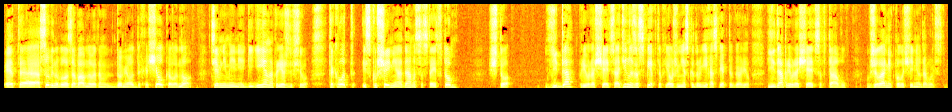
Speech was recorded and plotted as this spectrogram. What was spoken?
Это особенно было забавно в этом доме отдыха Щелково, но, тем не менее, гигиена прежде всего. Так вот, искушение Адама состоит в том, что еда превращается, один из аспектов, я уже несколько других аспектов говорил, еда превращается в таву, в желание к получению удовольствия.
